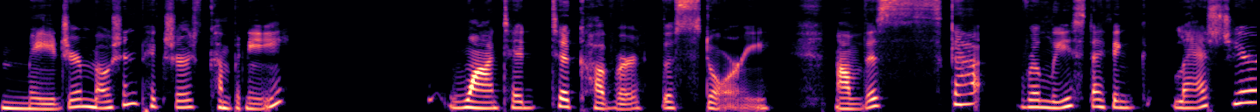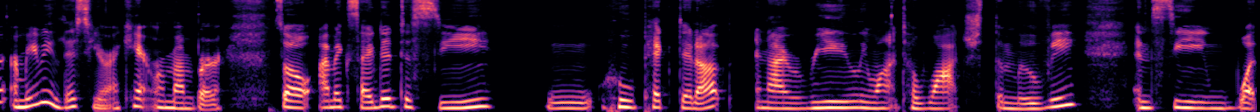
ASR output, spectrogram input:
major motion pictures company wanted to cover the story. Now, this got released, I think, last year or maybe this year. I can't remember. So I'm excited to see who picked it up. And I really want to watch the movie and see what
